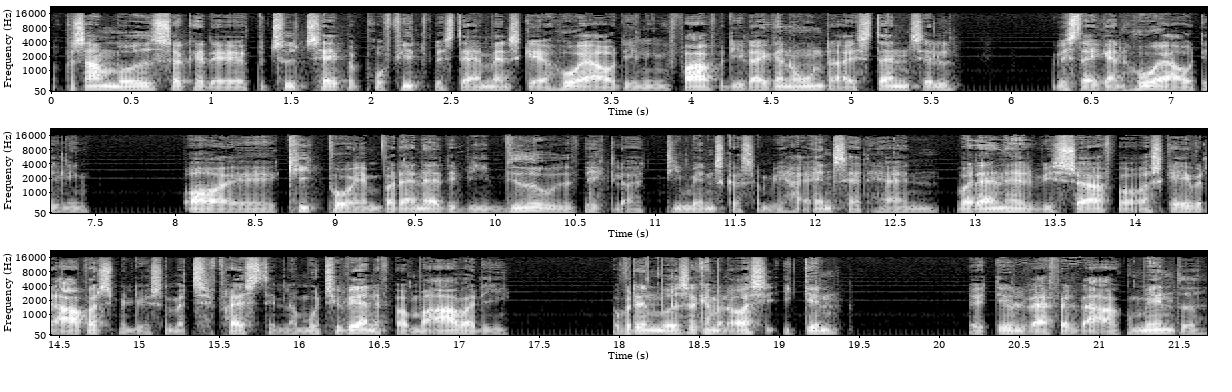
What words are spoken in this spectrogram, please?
Og på samme måde, så kan det betyde tab af profit, hvis der er, at man skal have HR-afdelingen fra, fordi der ikke er nogen, der er i stand til, hvis der ikke er en HR-afdeling, og øh, kigge på, jamen, hvordan er det, vi videreudvikler de mennesker, som vi har ansat herinde. Hvordan er det, vi sørger for at skabe et arbejdsmiljø, som er tilfredsstillende og motiverende for dem at arbejde i. Og på den måde, så kan man også igen, øh, det vil i hvert fald være argumentet,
